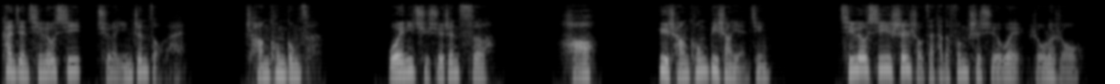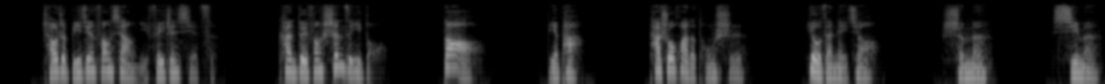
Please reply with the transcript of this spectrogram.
看见秦流溪取了银针走来。长空公子，我为你取学针刺了。好。玉长空闭上眼睛，秦流溪伸手在他的风池穴位揉了揉。朝着鼻尖方向以飞针斜刺，看对方身子一抖，道：“别怕。”他说话的同时，又在内交神门、西门、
